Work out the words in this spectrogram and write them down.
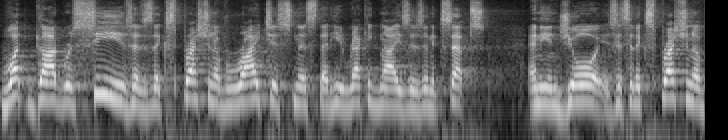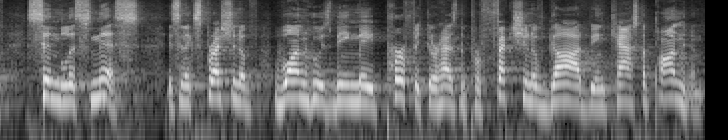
what God receives as an expression of righteousness that He recognizes and accepts and He enjoys. It's an expression of sinlessness it's an expression of one who is being made perfect or has the perfection of God being cast upon him.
